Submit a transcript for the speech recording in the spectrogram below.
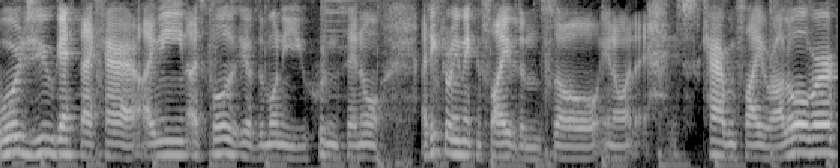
would you get that car? I mean, I suppose if you have the money, you couldn't say no. I think they're only making five of them, so you know it's just carbon fiber all over.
